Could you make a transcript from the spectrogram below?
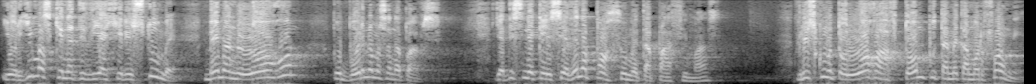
η οργή μας και να τη διαχειριστούμε με έναν λόγο που μπορεί να μας αναπαύσει. Γιατί στην εκκλησία δεν αποθούμε τα πάθη μας. Βρίσκουμε το λόγο αυτόν που τα μεταμορφώνει.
